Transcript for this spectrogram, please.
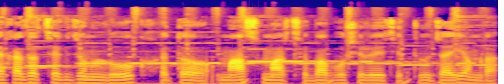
দেখা যাচ্ছে একজন লোক, হয়তো মাছ মারছে বা বসে রয়েছে, একটু যাই আমরা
